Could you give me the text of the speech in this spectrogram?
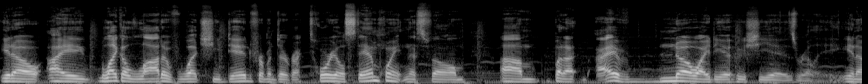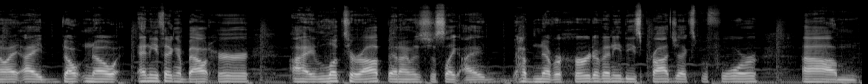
you know I like a lot of what she did from a directorial standpoint in this film. Um, but I, I, have no idea who she is really. You know, I, I don't know anything about her. I looked her up and I was just like, I have never heard of any of these projects before. Um,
